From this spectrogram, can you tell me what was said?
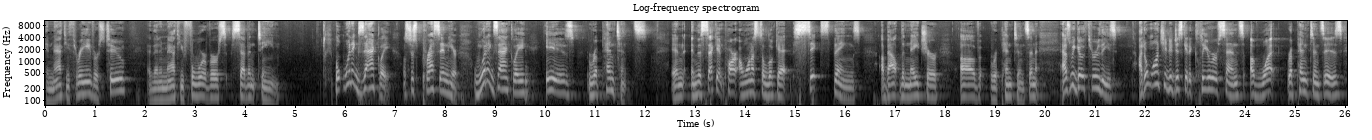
in Matthew 3, verse 2, and then in Matthew 4, verse 17. But what exactly, let's just press in here, what exactly is repentance? And in the second part, I want us to look at six things about the nature of repentance. And as we go through these, I don't want you to just get a clearer sense of what repentance is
